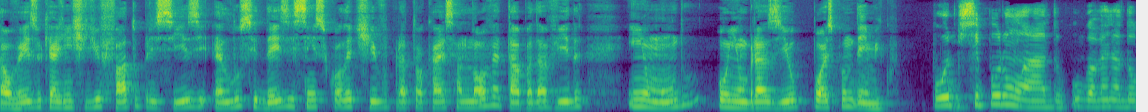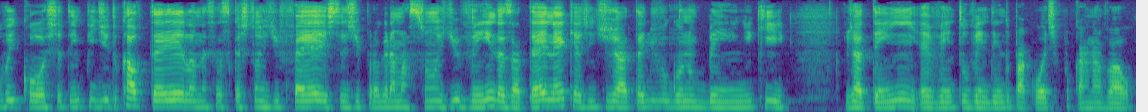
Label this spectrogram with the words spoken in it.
Talvez o que a gente de fato precise é lucidez e senso coletivo para tocar essa nova etapa da vida em um mundo ou em um Brasil pós-pandêmico. Por, se por um lado o governador Rui Costa tem pedido cautela nessas questões de festas, de programações, de vendas até, né, que a gente já até divulgou no BN que já tem evento vendendo pacote para o carnaval.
